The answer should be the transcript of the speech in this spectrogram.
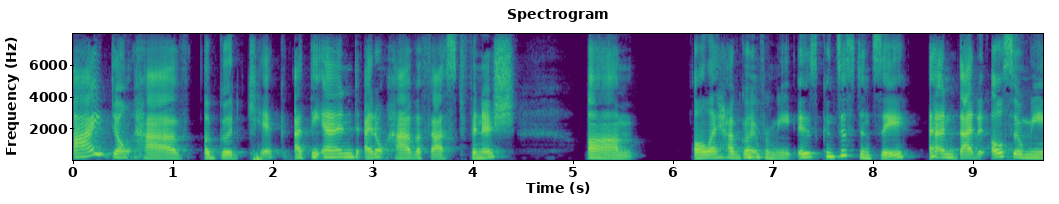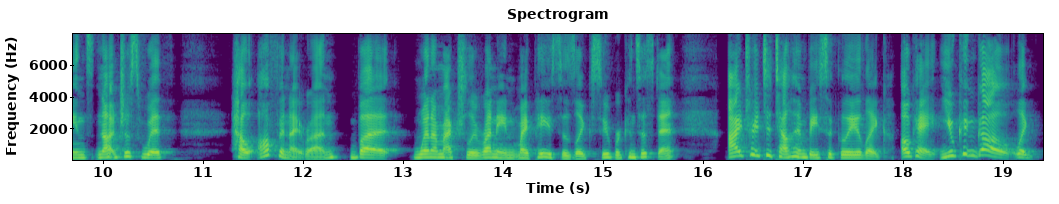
I don't have a good kick at the end. I don't have a fast finish. Um, all I have going for me is consistency. And that also means not just with how often I run, but when I'm actually running, my pace is like super consistent. I tried to tell him basically, like, okay, you can go, like,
